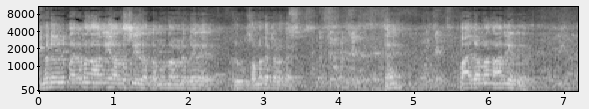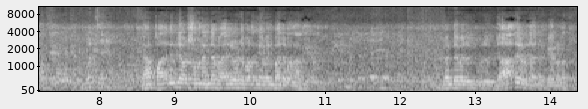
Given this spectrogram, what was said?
ഇന്നലെ ഒരു പരമനാരിയെ അറസ്റ്റ് ചെയ്തല്ലോ മൂന്ന് അവന്റെ പേര്. അത് പരമനാരിയല്ലേ അത്? ഞാൻ പതിനഞ്ച് വർഷം മുന്നേ എന്റെ ഭാര്യയോട് പറഞ്ഞ അവൻ പരമനാരിയാണ്. ഇവന്റെ ഒരു ഒരു ജാഥയുണ്ടായിരുന്നു കേരളത്തിൽ.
